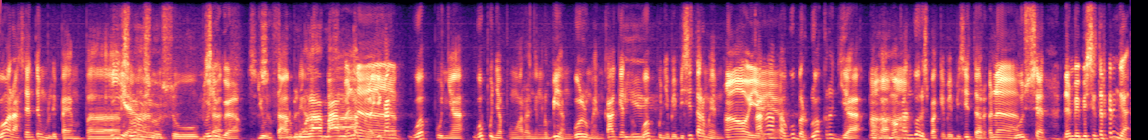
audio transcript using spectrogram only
Gue ngerasain tuh yang beli pampers, Iya. susu, bisa juga. juta Susu beli apa. mantap. Apalagi kan gue punya gue punya pengeluaran yang lebih yang gue lumayan kaget. Iya. Gue punya babysitter men. Oh, iya, Karena iya. apa? Gue berdua kerja. Mau Ah, nggak mau kan gue harus pakai babysitter. Benar. Buset. Dan babysitter kan nggak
